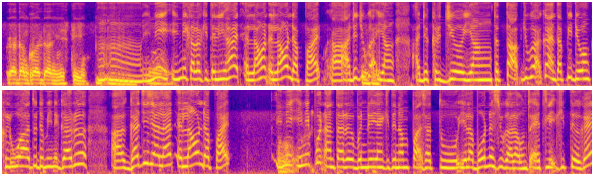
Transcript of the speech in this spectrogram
Geradan-geradan mesti. Hmm, ini ini kalau kita lihat allowance allowance dapat uh, ada juga yang ada kerja yang tetap juga kan tapi dia orang keluar tu demi negara uh, gaji jalan allowance dapat ini ini pun antara benda yang kita nampak satu ialah bonus jugalah untuk atlet kita kan?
